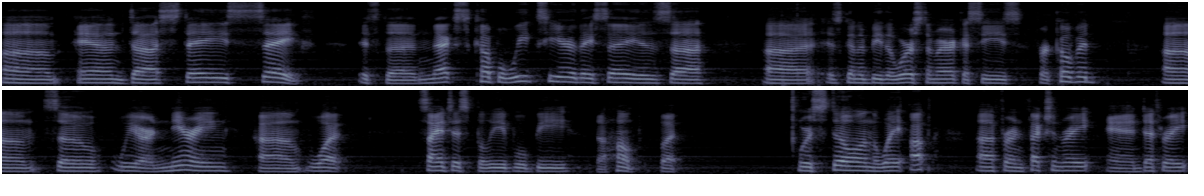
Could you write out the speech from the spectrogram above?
um, and uh, stay safe. It's the next couple weeks here. They say is uh, uh, is going to be the worst America sees for COVID. Um, so we are nearing um, what scientists believe will be the hump, but we're still on the way up uh, for infection rate and death rate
